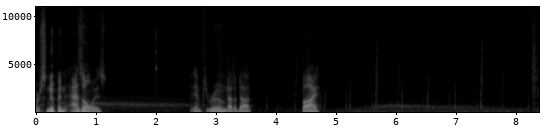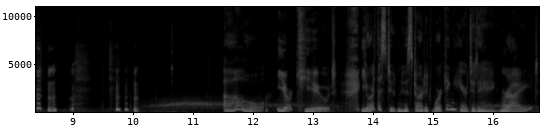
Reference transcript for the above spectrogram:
We're snooping as always. The empty room, dot dot dot. Bye. Oh, you're cute. You're the student who started working here today, right?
